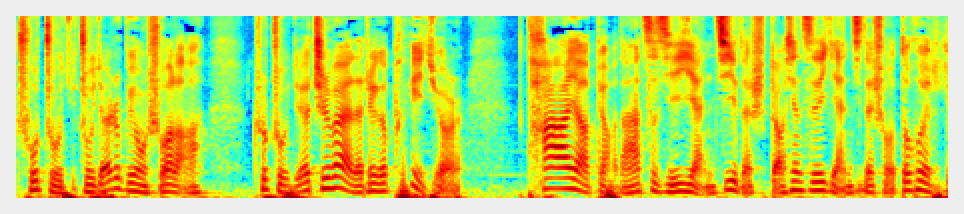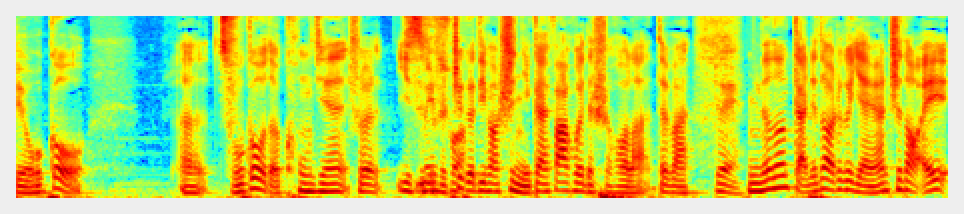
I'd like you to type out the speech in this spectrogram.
除主主角就不用说了啊，除主角之外的这个配角，他要表达自己演技的、表现自己演技的时候，都会留够。呃，足够的空间，说意思就是这个地方是你该发挥的时候了，对吧？对，你都能感觉到这个演员知道，哎，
